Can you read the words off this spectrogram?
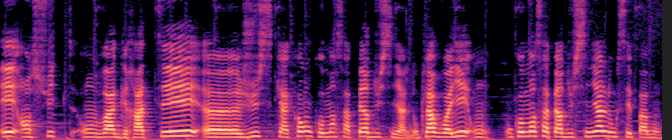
et ensuite on va gratter euh, jusqu'à quand on commence à perdre du signal. Donc là, vous voyez, on, commence à perdre du signal, donc c'est pas bon.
